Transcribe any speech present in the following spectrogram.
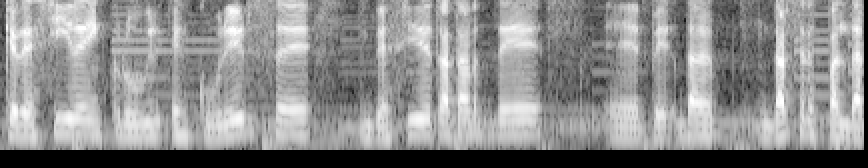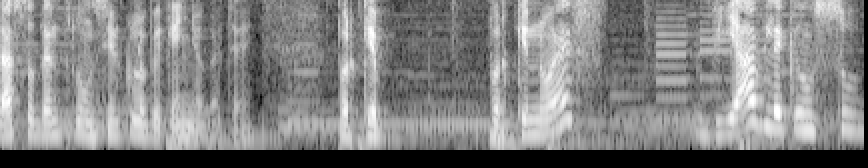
que decide encubrir- encubrirse, decide tratar de eh, dar- darse el espaldarazo dentro de un círculo pequeño, ¿cachai? Porque, porque no es viable que un sub,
